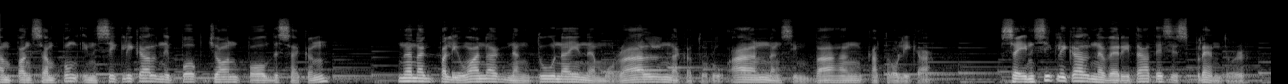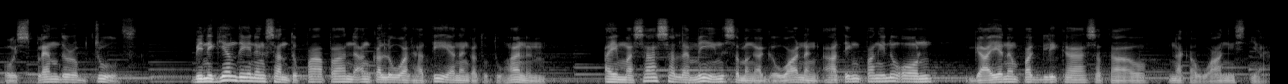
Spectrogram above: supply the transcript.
ang pangsampung encyclical ni Pope John Paul II na nagpaliwanag ng tunay na moral na katuruan ng simbahang katolika. Sa encyclical na Veritatis Splendor o Splendor of Truth, Binigyan din ng Santo Papa na ang kaluwalhatian ng katotohanan ay masasalamin sa mga gawa ng ating Panginoon gaya ng paglikha sa tao na kawangis niya.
